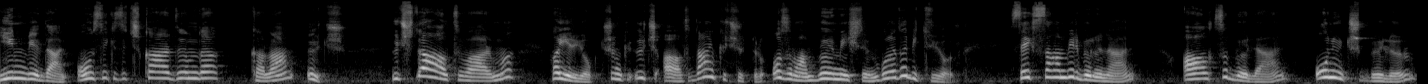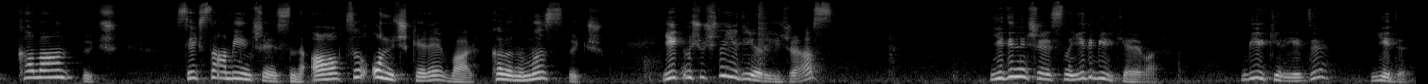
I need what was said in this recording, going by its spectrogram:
21'den 18'i çıkardığımda kalan 3. 3'te 6 var mı? Hayır yok. Çünkü 3 6'dan küçüktür. O zaman bölme işlemi burada bitiyor. 81 bölünen 6 bölen 13 bölüm kalan 3. 81'in içerisinde 6 13 kere var. Kalanımız 3. 73'te 7'yi arayacağız. 7'nin içerisinde 7 bir kere var. 1 kere 7 7.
